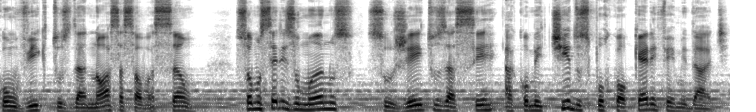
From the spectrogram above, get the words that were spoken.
convictos da nossa salvação, somos seres humanos sujeitos a ser acometidos por qualquer enfermidade.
